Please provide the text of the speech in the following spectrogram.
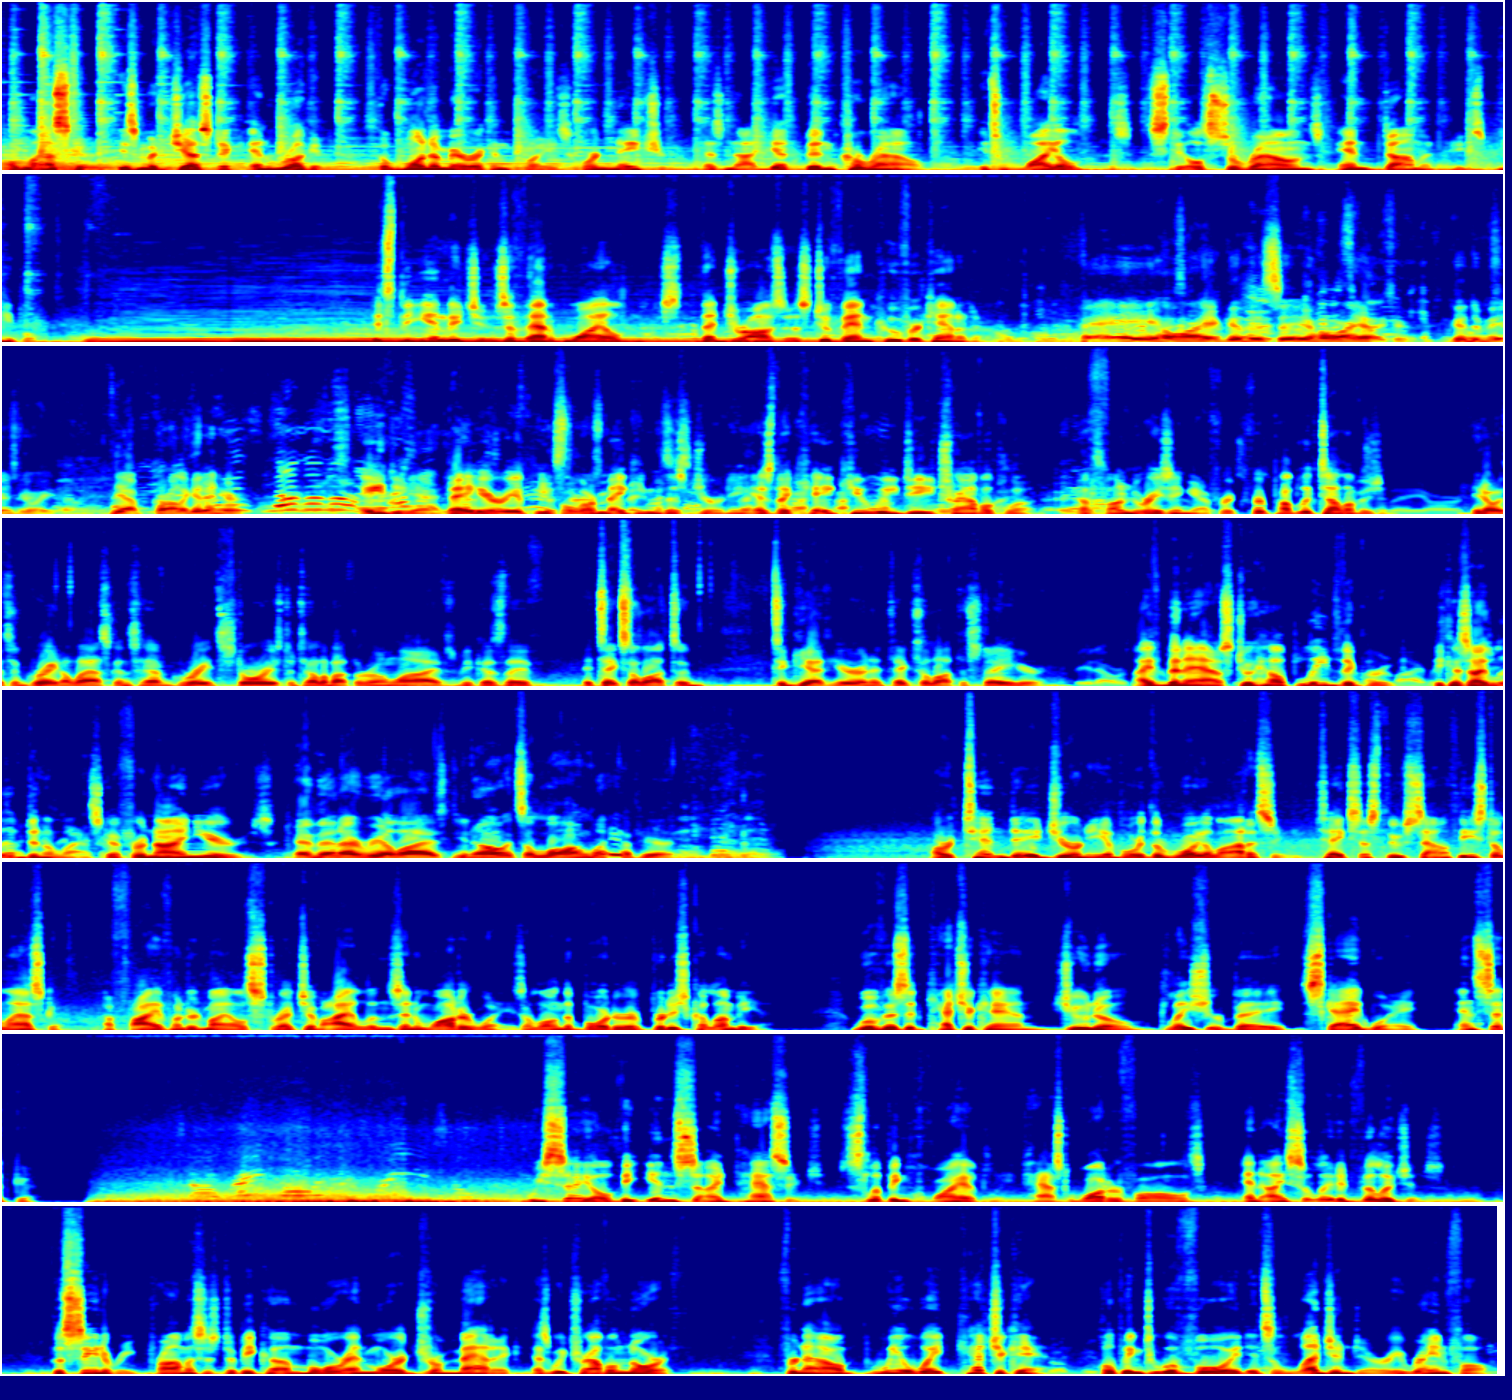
Alaska is majestic and rugged, the one American place where nature has not yet been corralled. Its wildness still surrounds and dominates people. It's the images of that wildness that draws us to Vancouver, Canada. Hey, how are you? Good to see you. How are you? Good to meet you. Yeah, Carla, get in here. 80 Bay Area people are making this journey as the KQED Travel Club, a fundraising effort for public television. You know, it's a great. Alaskans have great stories to tell about their own lives because they've. It takes a lot to, to get here, and it takes a lot to stay here. I've been asked to help lead the group because I lived in Alaska for nine years. And then I realized, you know, it's a long way up here. Our 10 day journey aboard the Royal Odyssey takes us through southeast Alaska, a 500 mile stretch of islands and waterways along the border of British Columbia. We'll visit Ketchikan, Juneau, Glacier Bay, Skagway, and Sitka. We sail the Inside Passage, slipping quietly past waterfalls and isolated villages. The scenery promises to become more and more dramatic as we travel north. For now, we await Ketchikan, hoping to avoid its legendary rainfall.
